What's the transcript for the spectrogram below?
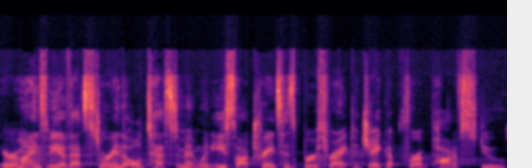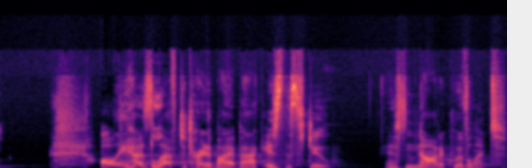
It reminds me of that story in the Old Testament when Esau trades his birthright to Jacob for a pot of stew. All he has left to try to buy it back is the stew. It's not equivalent.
